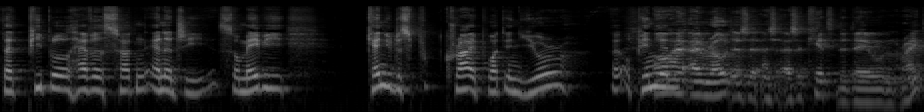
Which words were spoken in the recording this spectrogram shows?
that people have a certain energy. So maybe can you describe what, in your opinion? Oh, I, I wrote as a, as, as a kid the day, right?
